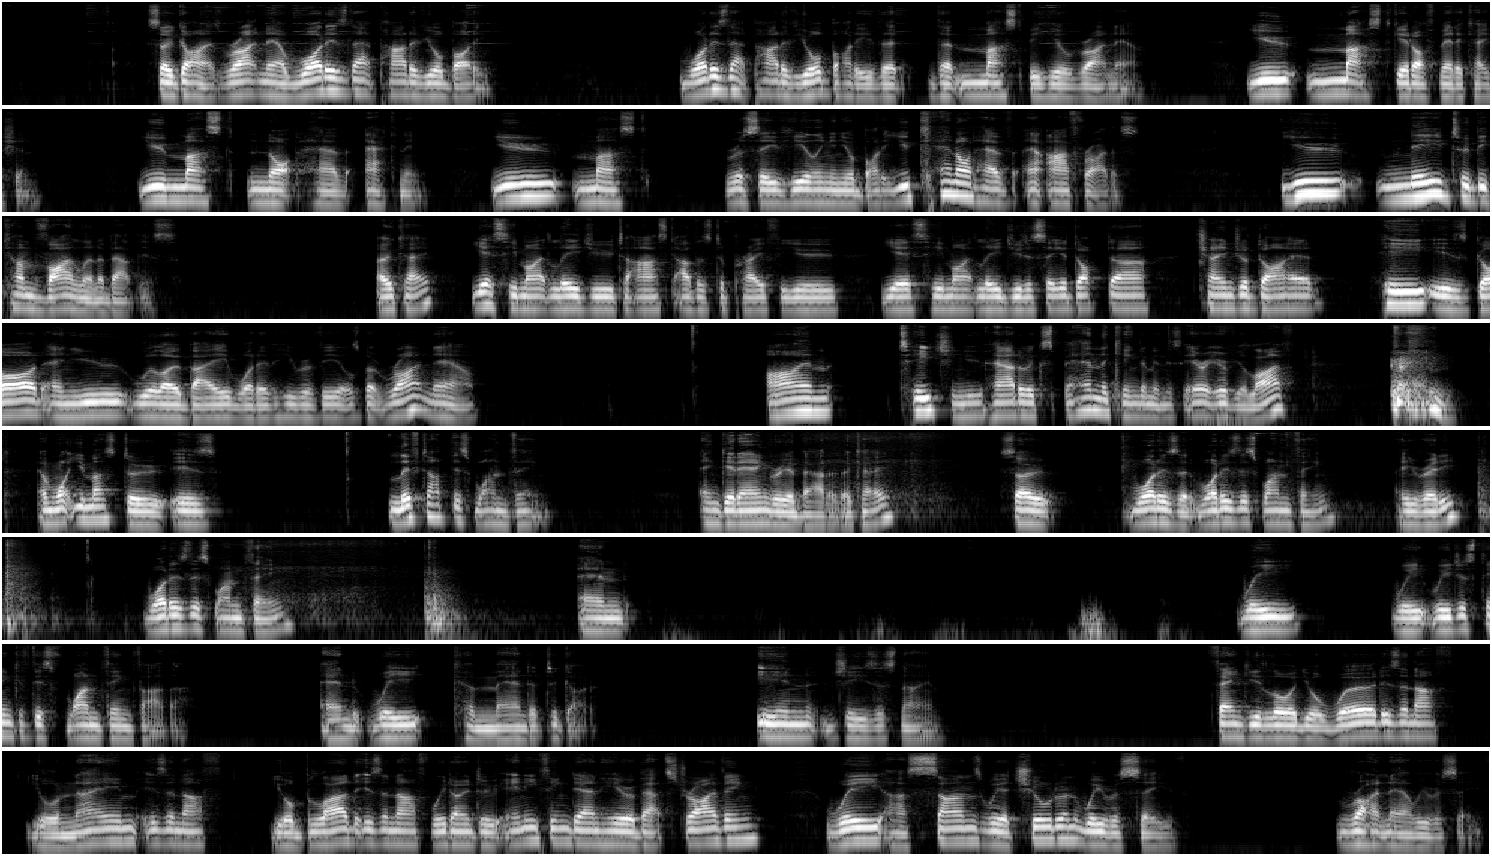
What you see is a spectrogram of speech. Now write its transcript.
So, guys, right now, what is that part of your body? What is that part of your body that, that must be healed right now? You must get off medication. You must not have acne. You must receive healing in your body. You cannot have arthritis. You need to become violent about this. Okay? Yes, he might lead you to ask others to pray for you. Yes, he might lead you to see a doctor, change your diet. He is God and you will obey whatever he reveals. But right now, I'm teaching you how to expand the kingdom in this area of your life. and what you must do is lift up this one thing and get angry about it, okay? So what is it? What is this one thing? Are you ready? What is this one thing? And we we we just think of this one thing, Father, and we command it to go. In Jesus' name. Thank you, Lord. Your word is enough. Your name is enough. Your blood is enough. We don't do anything down here about striving. We are sons, we are children, we receive. Right now, we receive.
